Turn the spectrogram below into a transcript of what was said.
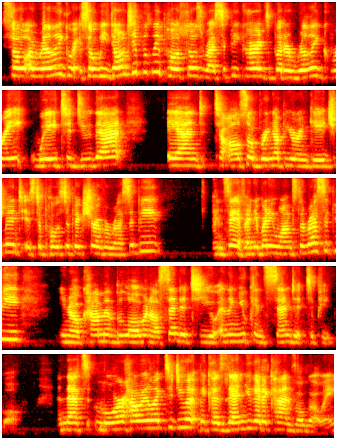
So a really great, so we don't typically post those recipe cards, but a really great way to do that and to also bring up your engagement is to post a picture of a recipe and say, if anybody wants the recipe, you know, comment below and I'll send it to you. And then you can send it to people. And that's more how I like to do it because then you get a convo going.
